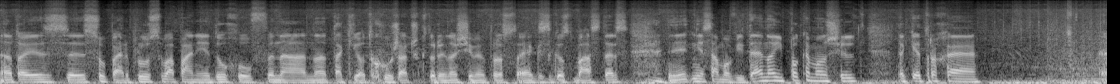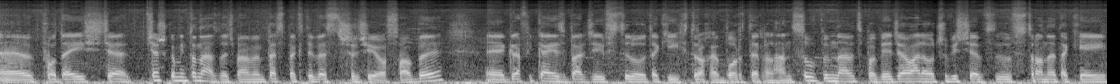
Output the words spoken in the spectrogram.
No to jest e, super. Plus łapanie duchów na, na taki odkurzacz, który nosimy prosto jak z Ghostbusters. Nie, niesamowite. No i Pokémon Shield takie trochę e, podejście, ciężko mi to nazwać, mamy perspektywę z trzeciej osoby, e, grafika jest bardziej w stylu takich trochę borderlandsów, bym nawet powiedział, ale oczywiście w, w stronę takiej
